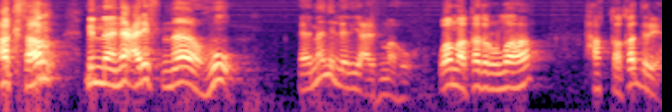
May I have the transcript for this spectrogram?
أكثر مما نعرف ما هو. من الذي يعرف ما هو؟ وما قدر الله حق قدره.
